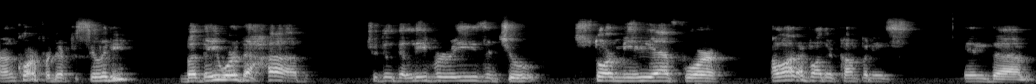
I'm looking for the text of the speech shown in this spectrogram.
Encore for their facility, but they were the hub to do deliveries and to store media for a lot of other companies in the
